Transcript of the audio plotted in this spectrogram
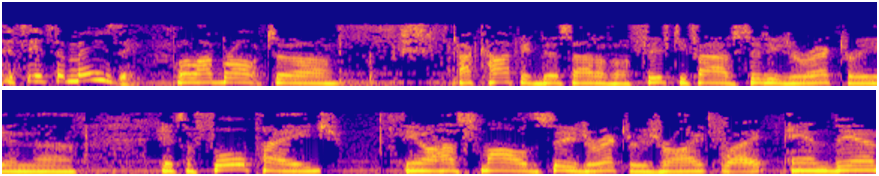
It's, it's amazing. Well, I brought, uh, I copied this out of a 55 city directory, and uh, it's a full page you know how small the city directory is, right? Right. And then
